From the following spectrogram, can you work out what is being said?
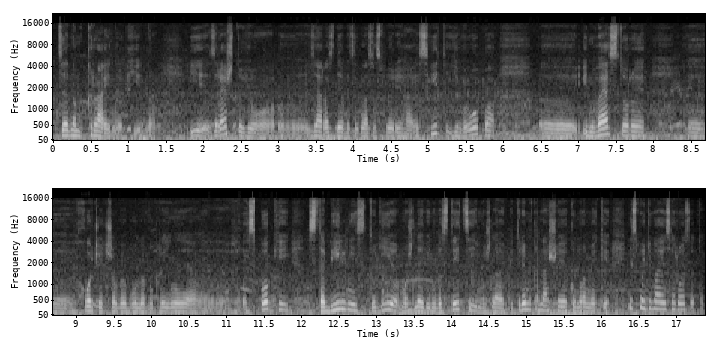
Це нам край необхідно. І зрештою е, зараз дивиться на нас і спостерігає світ, Європа, інвестори. Е, Хочуть, щоб було в Україні е, спокій, стабільність, тоді можливі інвестиції, можлива підтримка нашої економіки і сподіваюся, розвиток.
